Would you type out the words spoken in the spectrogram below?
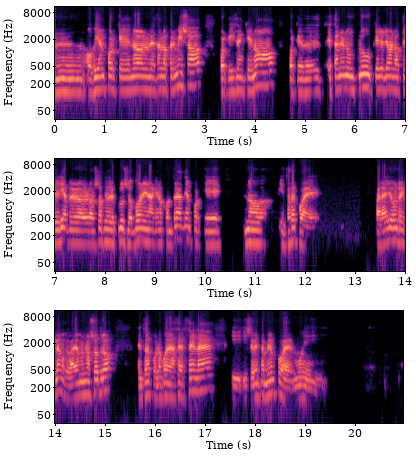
o bien porque no les dan los permisos, porque dicen que no, porque están en un club que ellos llevan la hostelería, pero los socios del club se oponen a que nos contraten porque no... Y entonces, pues, para ellos un reclamo que vayamos nosotros, entonces, pues no pueden hacer cenas y, y se ven también, pues, muy,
